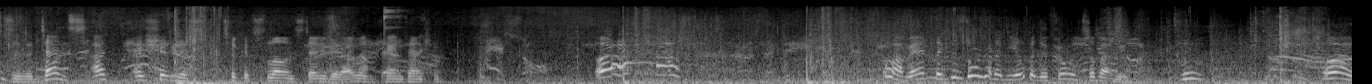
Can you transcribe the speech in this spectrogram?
This is intense. I, I should have just took it slow and steady, but I wasn't paying attention. Ah! Come on, man. Like, this door gotta be open. They're throwing stuff at me. Oh!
